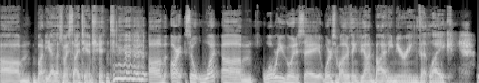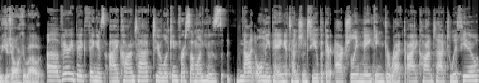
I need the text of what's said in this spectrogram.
Um, but yeah, that's my side tangent. um, all right. So what, um, what were you going to say? What are some other things beyond body mirroring that like we could talk about? A very big thing is eye contact. You're looking for someone who's not only paying attention to you, but they're actually making direct eye contact with you.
